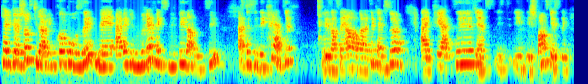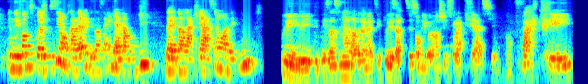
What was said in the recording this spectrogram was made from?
quelque chose qui leur est proposé, mais avec une vraie flexibilité dans l'outil. Parce que c'est des créatifs les enseignants en dramatique aiment ça, à être créatifs. et, je pense que c'est une des forces du projet aussi. On travaille avec des enseignants qui avaient envie d'être dans la création avec nous. Les, les, enseignants en dramatique, tous les artistes, on est branchés sur la création. Donc, faire créer,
